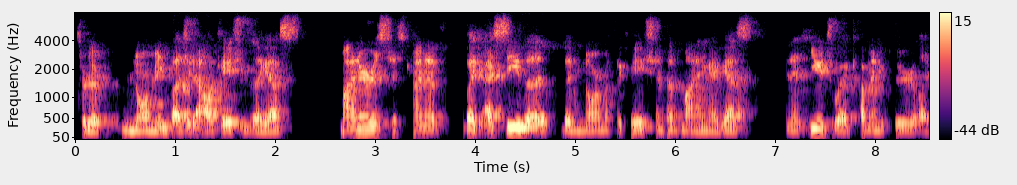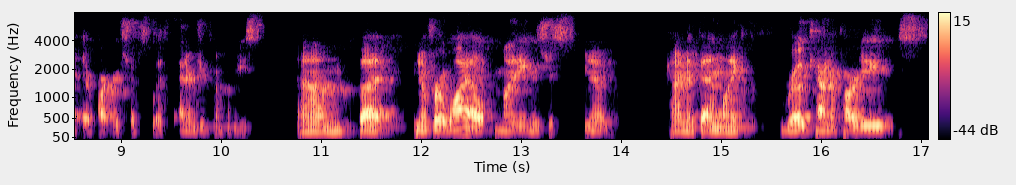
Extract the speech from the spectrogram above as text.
sort of normie budget allocations, I guess. Miners just kind of like I see the the normification of mining, I guess, in a huge way coming through like their partnerships with energy companies. Um, but you know, for a while, mining has just you know kind of been like rogue counterparties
